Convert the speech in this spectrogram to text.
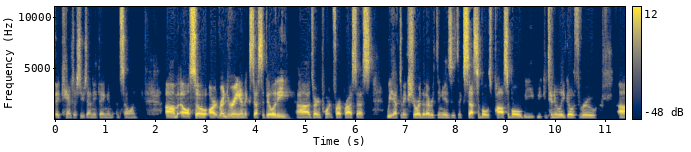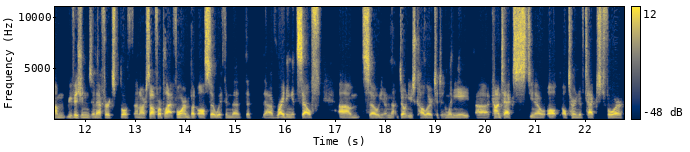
they can't just use anything and, and so on. Um, also, art rendering and accessibility uh, is very important for our process. We have to make sure that everything is as accessible as possible. We, we continually go through um, revisions and efforts both on our software platform, but also within the, the, the writing itself um, so, you know, not, don't use color to delineate uh, context, you know, al alternative text for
